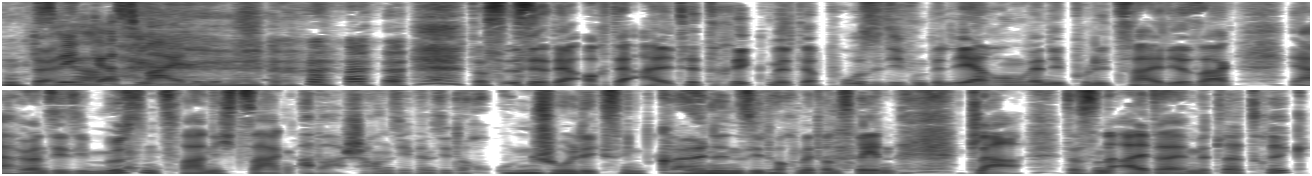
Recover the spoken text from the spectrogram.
Ja, Zwinker-Smiley. Das ist ja der, auch der alte Trick mit der positiven Belehrung. Wenn die Polizei dir sagt, ja, hören Sie, Sie müssen zwar nichts sagen, aber schauen Sie, wenn Sie doch unschuldig sind, können können Sie doch mit uns reden. Klar, das ist ein alter Ermittlertrick.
